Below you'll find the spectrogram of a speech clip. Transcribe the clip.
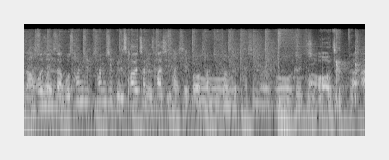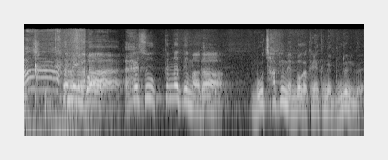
나머지는 다뭐 30, 30 그리고 4회차는 40. 40 어, 30, 30 다시 뭐 이렇게 어, 그렇지. 어, 좋다. 아, 근데 이거 회수 끝날 때마다 못 잡힌 멤버가 그냥 그날 모르는 거예요?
